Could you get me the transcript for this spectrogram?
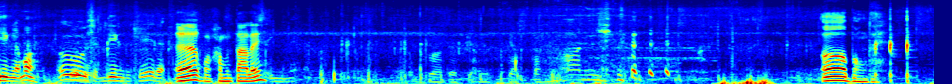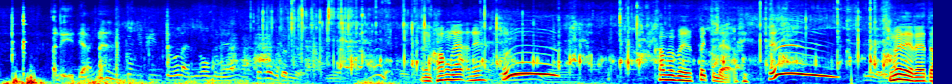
ดิงแล้วมั้งเออฉัร็จดิงโอเคเลยเออบอกคำมันตาเลยเออบองไทยอันนี้เดี๋ยวก็มีพินตัวอะไรมันโอมันแล้วก็รู้จนเลยอันคล้องแล้วเนี่ยข้ามลงไปเป็ดจะแหละไม่เลยเลยต่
